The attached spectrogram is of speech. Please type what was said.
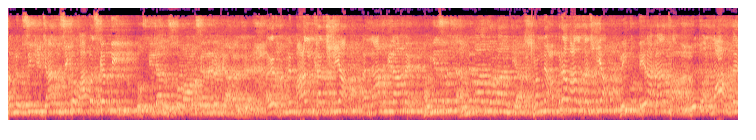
ہم نے اسی کی جان اسی کو واپس کر دی۔ تو اس کی جان اس کو واپس کرنے میں کیا حرج ہے؟ اگر ہم نے مال خرچ کیا اللہ کی راہ میں، ہم یہ سمجھتے ہم نے مال قربان کیا۔ ہم نے اپنا مال خرچ کیا۔ نہیں تو تیرا کہاں تھا وہ تو اللہ نے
